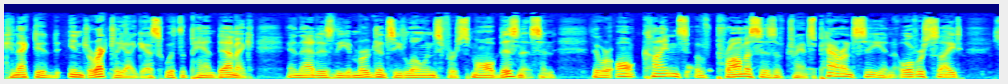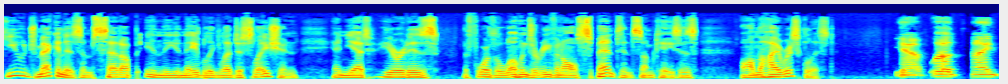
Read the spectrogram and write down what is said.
connected indirectly, I guess, with the pandemic, and that is the emergency loans for small business. And there were all kinds of promises of transparency and oversight, huge mechanisms set up in the enabling legislation. And yet, here it is before the loans are even all spent in some cases on the high risk list. Yeah, well, I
